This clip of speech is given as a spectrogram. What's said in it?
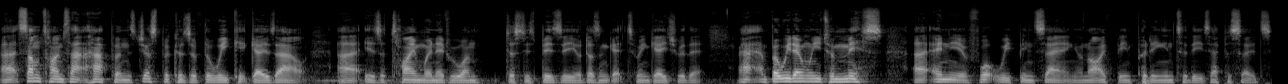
Uh, sometimes that happens just because of the week it goes out, uh, is a time when everyone just is busy or doesn't get to engage with it. Uh, but we don't want you to miss uh, any of what we've been saying and I've been putting into these episodes.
